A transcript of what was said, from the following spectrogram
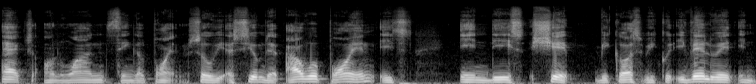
acts on one single point. So we assume that our point is in this shape because we could evaluate in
